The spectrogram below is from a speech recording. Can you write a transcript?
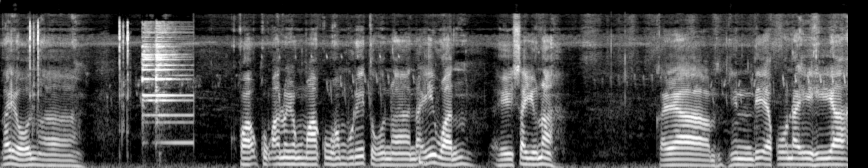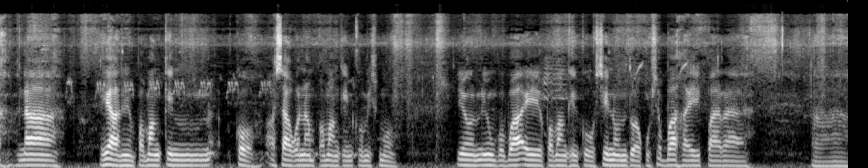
ngayon, kung, kung ano yung makuha mo rito na naiwan, eh sa'yo na. Kaya hindi ako nahihiya na yan yung pamangkin ko, asawa ng pamangkin ko mismo. Yun, yung babae, yung pamangkin ko, sinundo ako sa bahay para ah,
